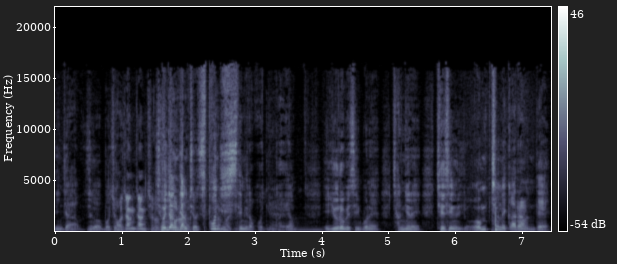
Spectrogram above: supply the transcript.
이제 그거 뭐죠? 저장 장치로 저장 장치로 sponge. 시스템이라고 보는 예. 거예요. 유럽에서 이번에 작년에 재생 에너지를 엄청나게 깔아놨는데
